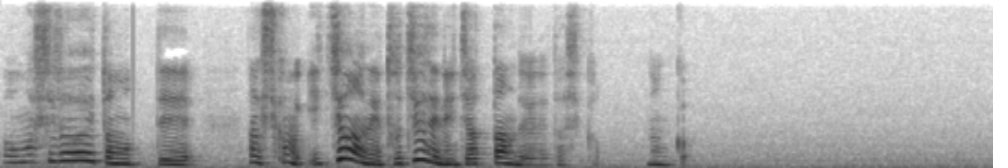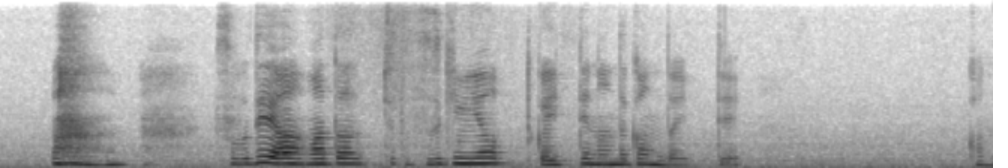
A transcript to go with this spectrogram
面白いと思って。なんかしかも一応ね途中で寝ちゃったんだよね確か。なんか。そうであまたちょっと続き見ようとか言ってなんだかんだ言って。かな。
